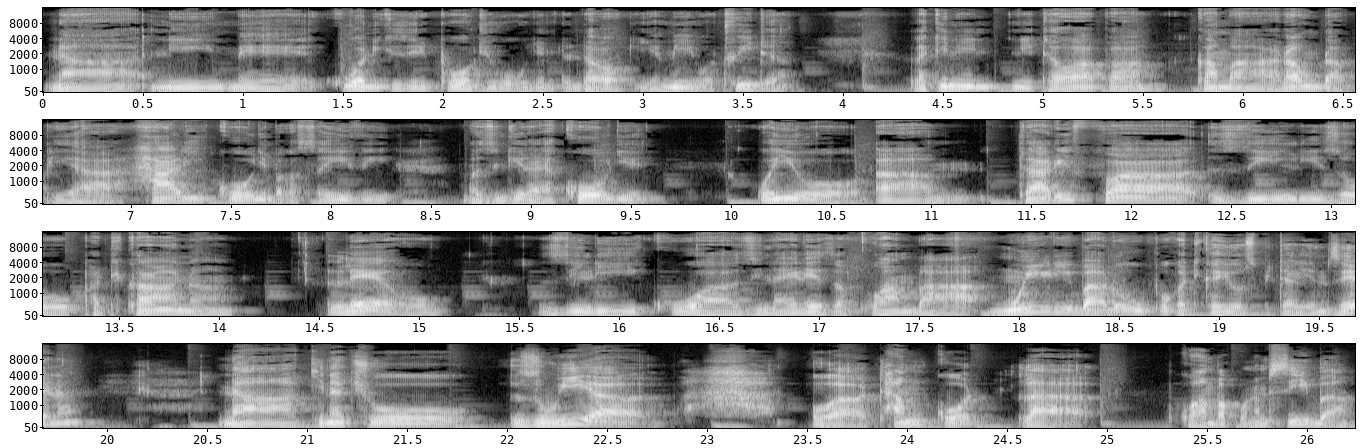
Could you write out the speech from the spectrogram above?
na nimekuwa nikiziripoti huko kwenye mtandao wa kijamii wa Twitter, lakini nitawapa kama roundup ya hali ikoje mpaka sasa hivi, mazingira yakoje. Kwa hiyo um, taarifa zilizopatikana leo zilikuwa zinaeleza kwamba mwili bado upo katika hiyo hospitali ya Mzena na kinachozuia tamko la kwamba kuna msiba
